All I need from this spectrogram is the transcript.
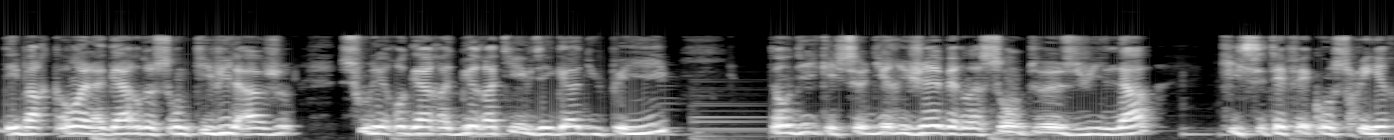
débarquant à la gare de son petit village, sous les regards admiratifs des gars du pays, tandis qu'il se dirigeait vers la somptueuse villa qu'il s'était fait construire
